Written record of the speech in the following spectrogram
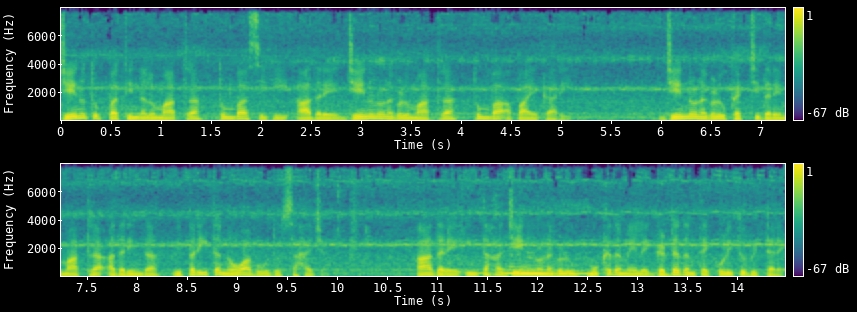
ಜೇನುತುಪ್ಪ ತಿನ್ನಲು ಮಾತ್ರ ತುಂಬ ಸಿಹಿ, ಆದರೆ ಜೇನುನೊಣಗಳು ಮಾತ್ರ ತುಂಬ ಅಪಾಯಕಾರಿ. ಜೇನುನೊಣಗಳು ಕಚ್ಚಿದರೆ ಮಾತ್ರ ಅದರಿಂದ ವಿಪರೀತ ನೋವಾಗುವುದು ಸಹಜ. ಆದರೆ ಇಂತಹ ಜೇನುನೊಣಗಳು ಮುಖದ ಮೇಲೆ ಗಡ್ಡದಂತೆ ಕುಳಿತು ಬಿಟ್ಟರೆ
